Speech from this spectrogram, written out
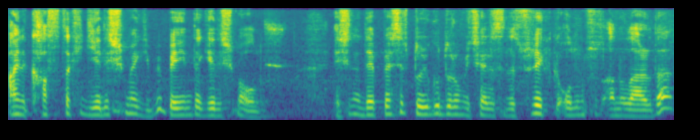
aynı kastaki gelişme gibi beyinde gelişme olur. E şimdi depresif duygu durumu içerisinde sürekli olumsuz anılarda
